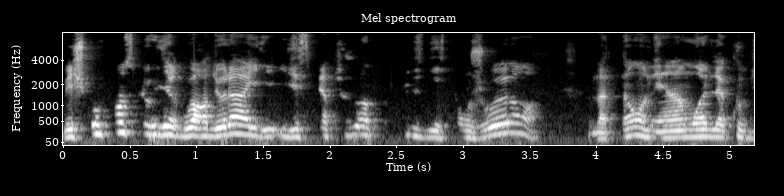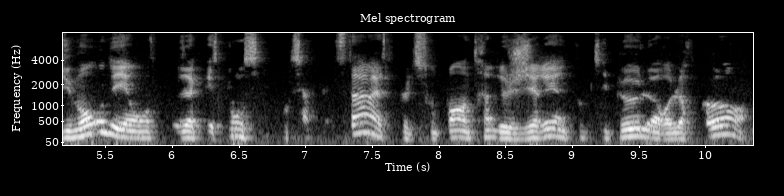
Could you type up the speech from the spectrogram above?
Mais je comprends ce que veut dire Guardiola. Il, espère toujours un peu plus de son joueur. Maintenant, on est à un mois de la Coupe du Monde et on se pose la question aussi pour certaines stars est-ce qu'elles ne sont pas en train de gérer un tout petit peu leur, leur corps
